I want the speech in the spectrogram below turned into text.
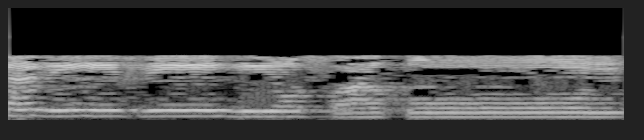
الذي فيه يصعقون.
